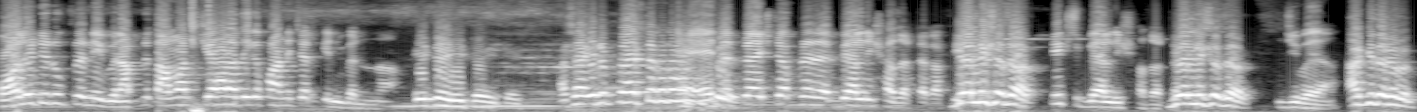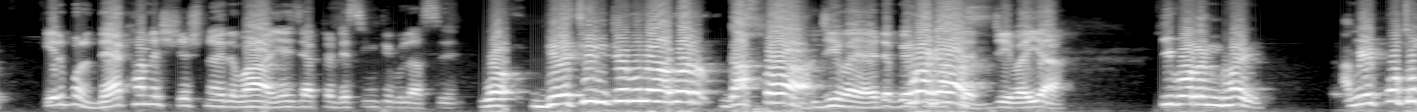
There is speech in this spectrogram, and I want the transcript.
কোয়ালিটির উপরে নেবেন আপনি তো আমার চেহারা দিকে ফার্নিচার কিনবেন না। এটাই এটাই এটাই। আচ্ছা এটার প্রাইসটা কত হ্যাঁ, এটার প্রাইসটা আপনার বিয়াল্লিশ হাজার টাকা বিয়াল্লিশ হাজার? ফিক্স বিয়াল্লিশ হাজার টাকা। বিয়াল্লিশ হাজার? জি ভাইয়া। আর কি দেখাবেন? এরপর দেখানোর শেষ নাই রে ভাই এই যে একটা ড্রেসিং টেবিল আছে। ড্রেসিং টেবিল আবার গাছ পায়া জি ভাইয়া এটা? জি ভাইয়া। কি বলেন ভাই? আমি এই প্রথম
